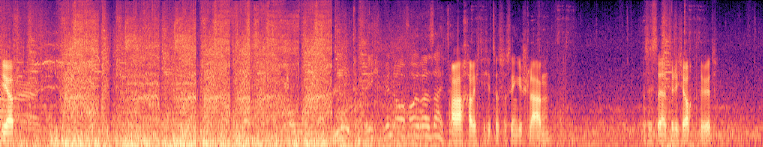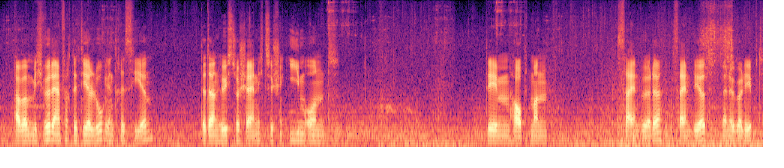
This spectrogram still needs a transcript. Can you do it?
Stirb. Ach, habe ich dich jetzt aus Versehen geschlagen? Das ist natürlich auch blöd. Aber mich würde einfach der Dialog interessieren, der dann höchstwahrscheinlich zwischen ihm und dem Hauptmann sein würde, sein wird, wenn er überlebt.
